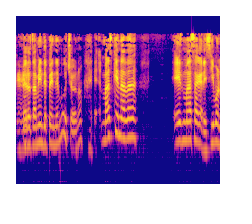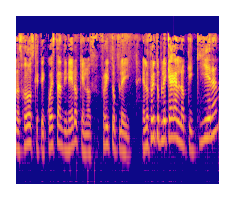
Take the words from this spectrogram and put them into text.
Pero también depende mucho, ¿no? Eh, Más que nada, es más agresivo en los juegos que te cuestan dinero que en los free to play. En los free to play que hagan lo que quieran,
